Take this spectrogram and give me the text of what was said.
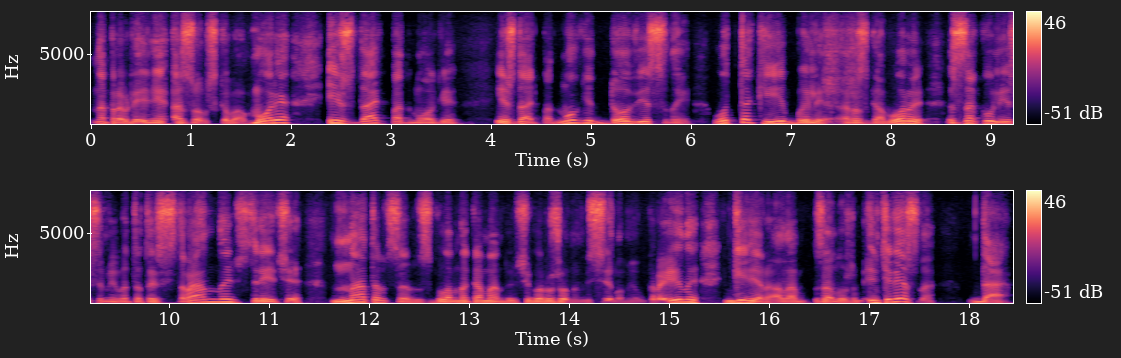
в направлении Азовского моря и ждать подмоги и ждать подмоги до весны. Вот такие были разговоры за кулисами вот этой странной встречи натовцев с главнокомандующим вооруженными силами Украины генералом Залужем. Интересно? Да,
